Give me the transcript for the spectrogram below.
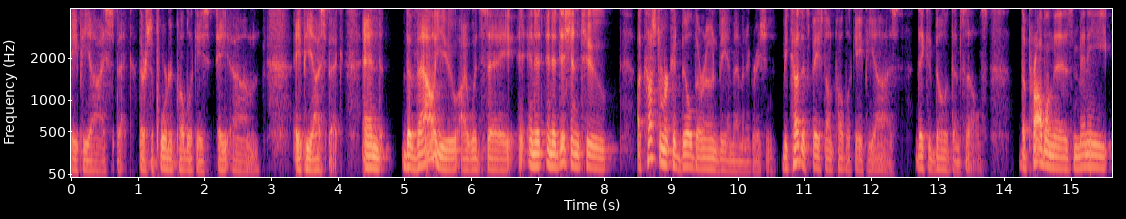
API spec, their supported public a, um, API spec, and the value I would say, in in addition to a customer could build their own VMM integration because it's based on public APIs. They could build it themselves. The problem is many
